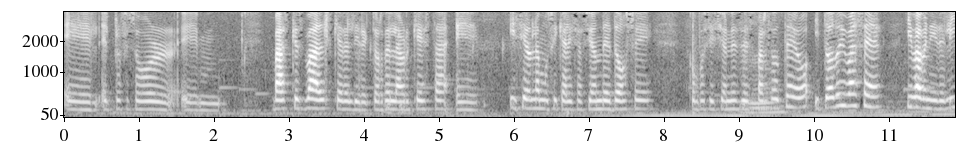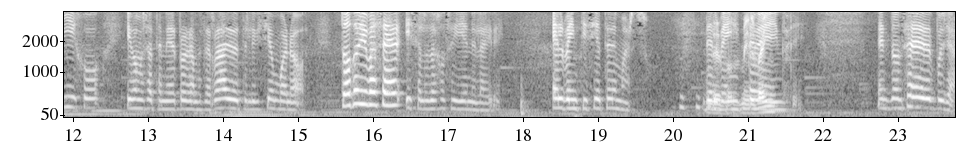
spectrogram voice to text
el, profesor em, Vázquez Valls, que era el director de la orquesta, eh, hicieron la musicalización de 12 composiciones de esparzoteo y todo iba a ser, iba a venir el hijo, íbamos a tener programas de radio, de televisión, bueno, todo iba a ser y se los dejo seguir en el aire. El 27 de marzo del 2020. Entonces, pues ya,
